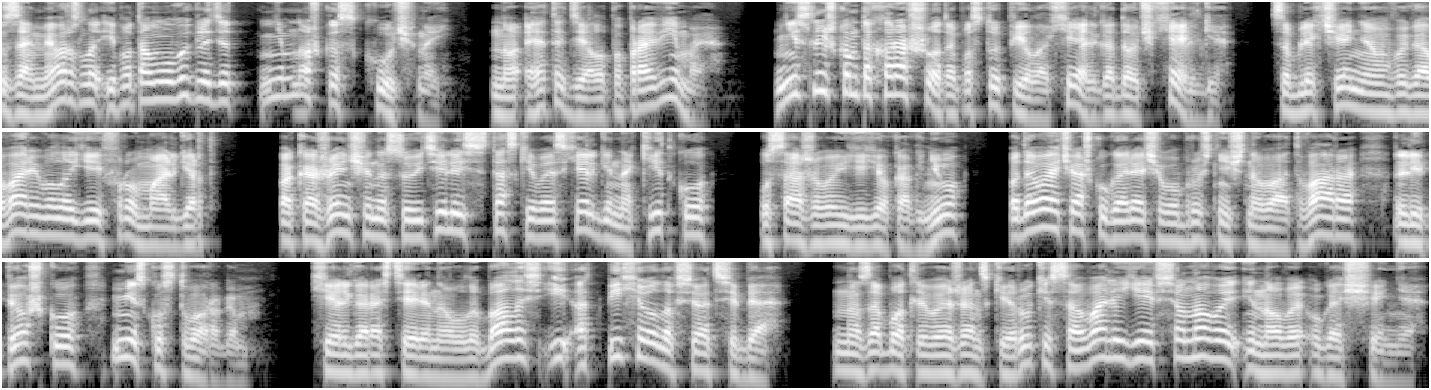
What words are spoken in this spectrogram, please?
замерзла и потому выглядит немножко скучной. Но это дело поправимое. Не слишком-то хорошо ты поступила, Хельга, дочь Хельги. С облегчением выговаривала ей фру Мальгерт, пока женщины суетились, стаскивая с Хельги накидку, усаживая ее к огню, подавая чашку горячего брусничного отвара, лепешку, миску с творогом. Хельга растерянно улыбалась и отпихивала все от себя, но заботливые женские руки совали ей все новое и новое угощение.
